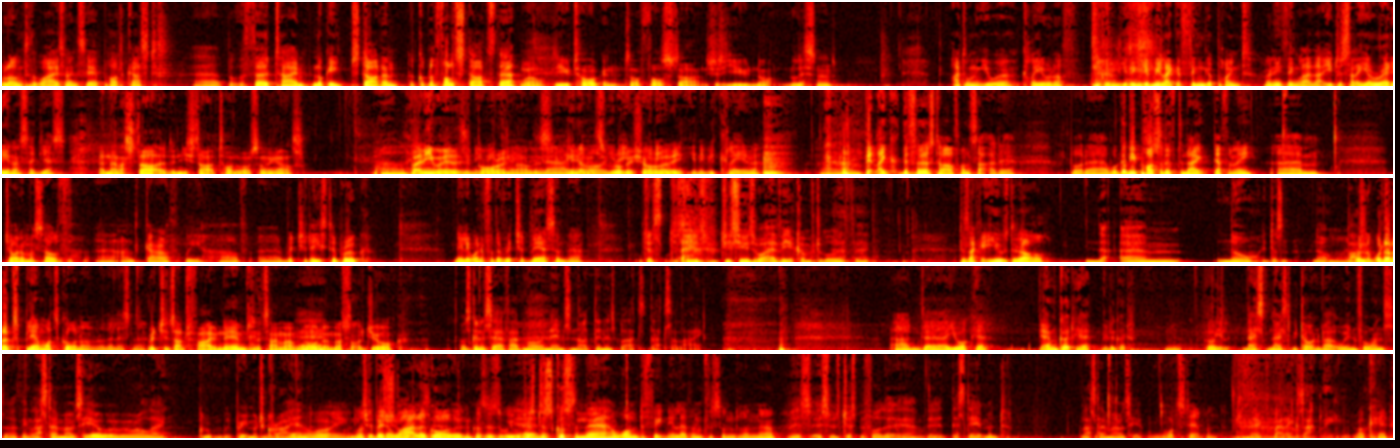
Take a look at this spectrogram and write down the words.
Along to the Wise Men Say podcast. Uh, but the third time, lucky starting a couple of false starts there. Well, you talking. It's not a false start. It's just you not listening. I don't think you were clear enough. You didn't, you didn't give me like a finger point or anything like that. You just said, "Are you ready?" And I said, "Yes." And then I started, and you started talking about something else. Well, But anyway, this is need to be boring now. This No, you game know is rubbish need, you need- already. You need to be clearer. um, a bit like the first half on Saturday. But uh, we're going to be positive tonight, definitely. Um, joining myself uh, and Gareth, we have uh, Richard Easterbrook. Nearly went for the Richard Mason there. Just, just use, just use whatever you're comfortable with. I think. Does that get used at all? N- Um, no, it doesn't. No, Apart we're, from- we'll not explain what's going on with the listener. Richard's had five names in the time I've Yeah. known him. That's not a joke. I was going to say I've had more names than hot dinners, but that's that's a lie. And uh, you okay? Yeah, I'm good. Yeah, really good. Yeah, good. Feel nice, nice to be talking about a win for once. I think last time I was here, we were all uh, gr- pretty much crying. No worry. It must have been a other's while ago yeah. then, because as we were Yeah, just no. discussing there, one defeat in 11 for Sunderland now. This, this was just before the, uh, the the statement. Last time I was here. What statement? well, exactly. Okay.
